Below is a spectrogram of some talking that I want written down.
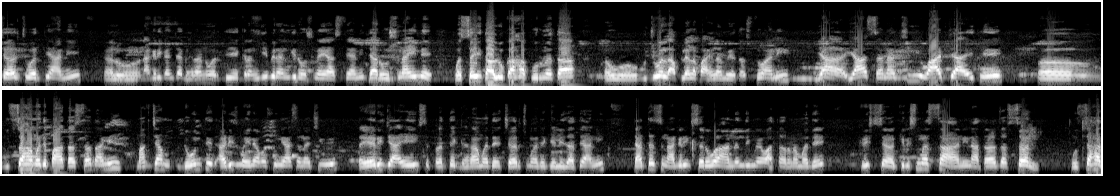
चर्चवरती आणि नागरिकांच्या घरांवरती एक रंगीबिरंगी रोषणाई असते आणि त्या रोषणाईने वसई तालुका हा पूर्णतः उज्ज्वल आपल्याला पाहायला मिळत असतो. आणि या या सणाची वाट जी आहे ते उत्साहामध्ये पाहत असतात. आणि मागच्या दोन ते अडीच महिन्यापासून या सणाची तयारी जी आहे ही प्रत्येक घरामध्ये चर्चमध्ये केली जाते. आणि त्यातच नागरिक सर्व आनंदीमय वातावरणामध्ये ख्रिस क्रिसमसचा आणि नाताळाचा सण उत्साहात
